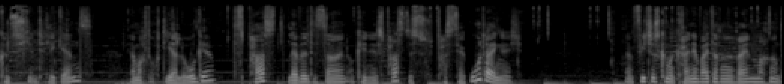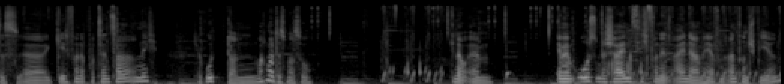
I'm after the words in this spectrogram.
künstliche Intelligenz. Er macht auch Dialoge. Das passt. Level Design. Okay, ne, das passt. Das passt ja gut eigentlich. Ähm, Features können wir keine weiteren reinmachen. Das äh, geht von der Prozentzahl an nicht. Ja gut, dann machen wir das mal so. Genau, ähm, MMOs unterscheiden sich von den Einnahmen her von anderen Spielen.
